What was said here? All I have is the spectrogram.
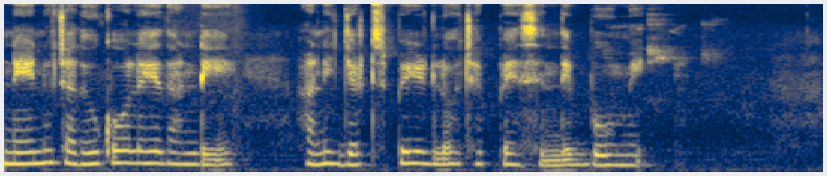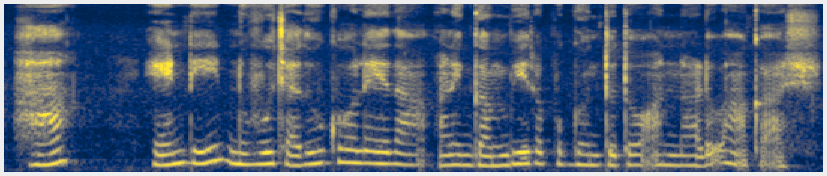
నేను చదువుకోలేదండి అని జెట్ స్పీడ్లో చెప్పేసింది భూమి. హా? ఏంటి? నువ్వు చదువుకోలేదా? అని గంభీరపు గొంతుతో అన్నాడు ఆకాష్.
